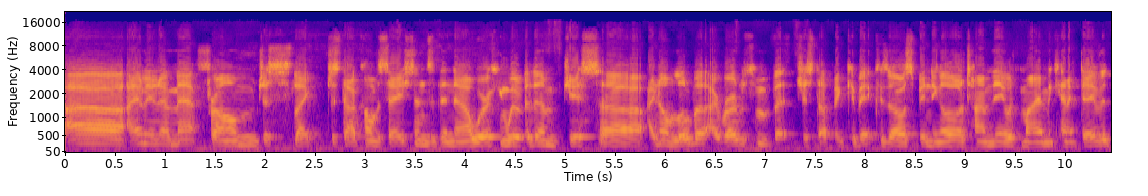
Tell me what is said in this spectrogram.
uh, I only know Matt from just like just our conversations, and then now working with them. Jess, uh, I know him a little bit. I rode with him a bit just up in Quebec because I was spending a lot of time there with my mechanic David.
